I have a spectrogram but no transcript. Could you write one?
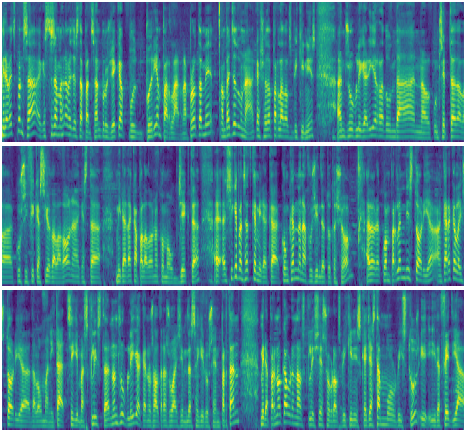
Mira, vaig pensar, aquesta setmana vaig estar pensant, Roger, que po- podríem parlar-ne, però també em vaig adonar que això de parlar dels biquinis ens obligaria a redundar en el concepte de la cosificació de la dona, aquesta mirada cap a la dona com a objecte. Eh, així que he pensat que, mira, que com que hem d'anar fugint de tot això, a veure, quan parlem d'història, encara que la història de la humanitat sigui masclista, no ens obliga que nosaltres ho hàgim de seguir-ho sent. Per tant, mira, per no caure en els clixés sobre els biquinis que ja estan molt vistos, i, i de fet ja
